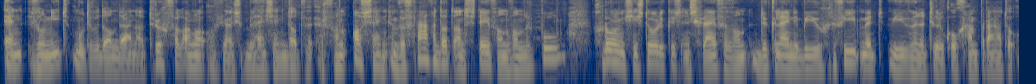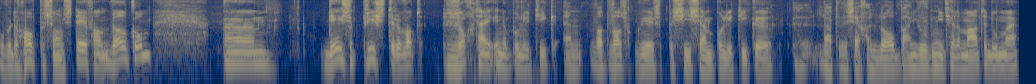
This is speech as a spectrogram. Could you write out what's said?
En zo niet, moeten we dan daarna terugverlangen... of juist blij zijn dat we ervan af zijn... we vragen dat aan Stefan van der Poel, Gronings historicus en schrijver van De Kleine Biografie, met wie we natuurlijk ook gaan praten over de hoofdpersoon. Stefan, welkom. Uh, deze priester, wat zocht hij in de politiek en wat was ook weer precies zijn politieke, uh, laten we zeggen, loopbaan? Je hoeft niet helemaal te doen, maar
